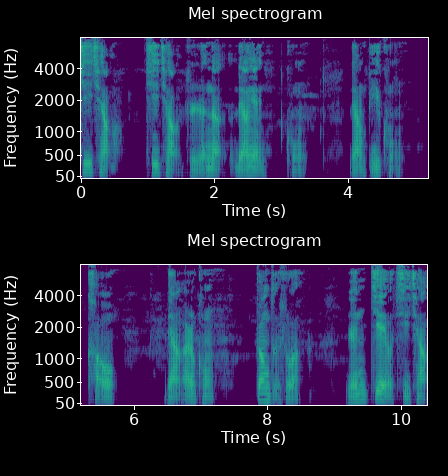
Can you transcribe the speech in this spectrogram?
七窍，七窍指人的两眼孔、两鼻孔、口、两耳孔。庄子说：“人皆有七窍，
